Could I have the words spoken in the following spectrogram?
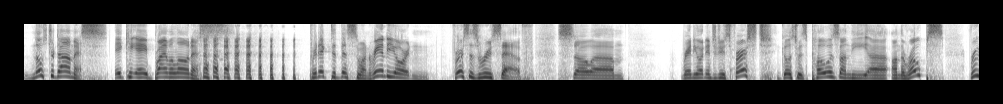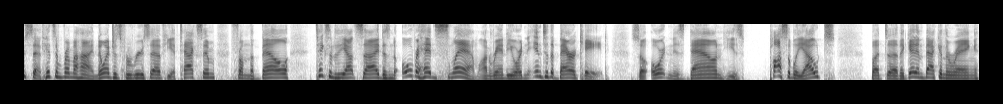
Nostradamus, aka Brian Malonis, predicted this one. Randy Orton versus Rusev. So um, Randy Orton introduced first, goes to his pose on the uh, on the ropes. Rusev hits him from behind. No entrance for Rusev. He attacks him from the bell, takes him to the outside, does an overhead slam on Randy Orton into the barricade. So Orton is down. He's possibly out, but uh, they get him back in the ring.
